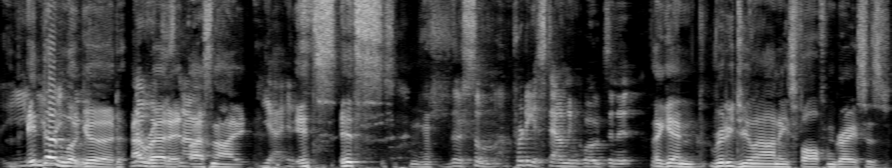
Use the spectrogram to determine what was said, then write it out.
you- it doesn't look good. No, I read it not. last night. Yeah, it's, It's it's there's some pretty astounding quotes in it. again Rudy Giuliani's fall from grace is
